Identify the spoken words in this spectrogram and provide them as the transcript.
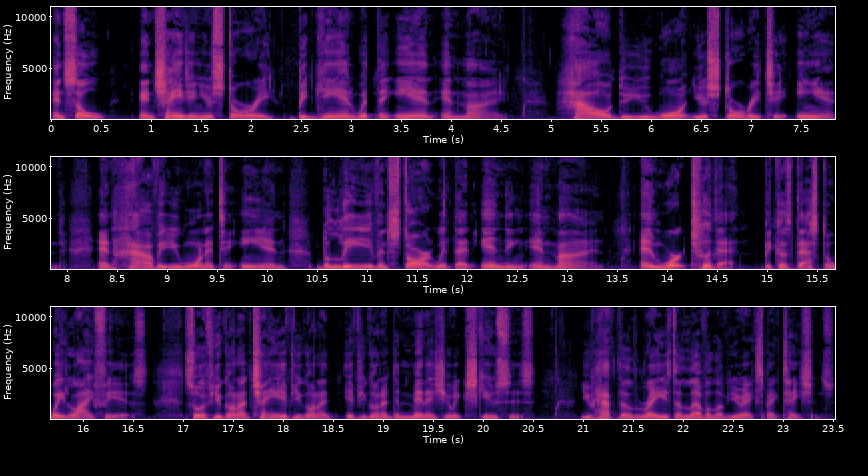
And so, in changing your story, begin with the end in mind. How do you want your story to end? And however you want it to end, believe and start with that ending in mind and work to that because that's the way life is. So if you're going to change if you're going to if you're going to diminish your excuses, you have to raise the level of your expectations.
